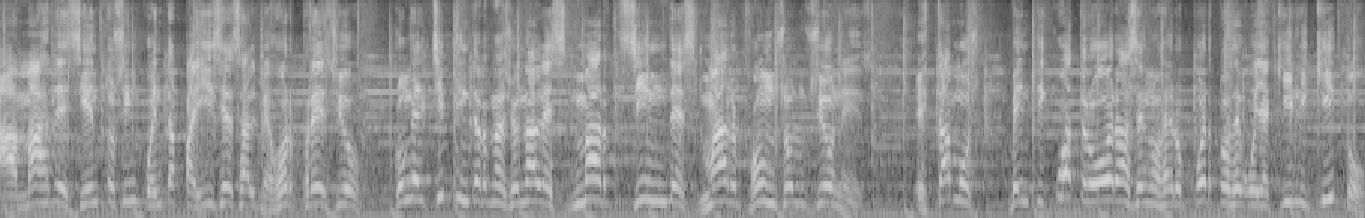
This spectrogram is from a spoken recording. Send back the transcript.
a más de 150 países al mejor precio con el chip internacional Smart SIM de Smartphone Soluciones. Estamos 24 horas en los aeropuertos de Guayaquil y Quito,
